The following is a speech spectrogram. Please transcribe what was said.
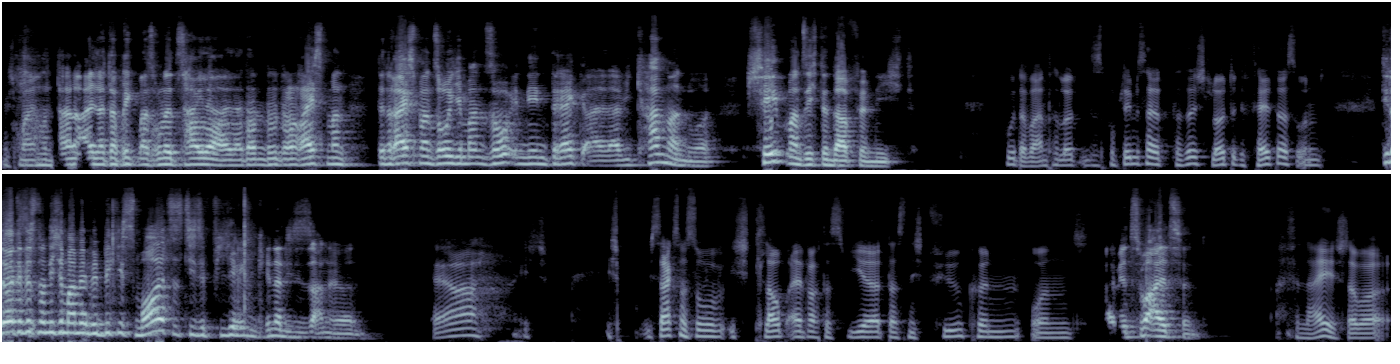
Ich meine. Und dann, Alter, da bringt man so eine Zeile, Alter. Dann, dann reißt man, dann reißt man so jemanden so in den Dreck, Alter. Wie kann man nur? Schämt man sich denn dafür nicht? Gut, aber andere Leute, das Problem ist halt tatsächlich, Leute gefällt das und. Die Leute wissen noch nicht einmal mehr, wie Biggie Smalls ist, diese vierjährigen Kinder, die das anhören. Ja, ich, ich, ich sag's mal so, ich glaube einfach, dass wir das nicht fühlen können und. Weil wir zu alt sind. Vielleicht, aber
